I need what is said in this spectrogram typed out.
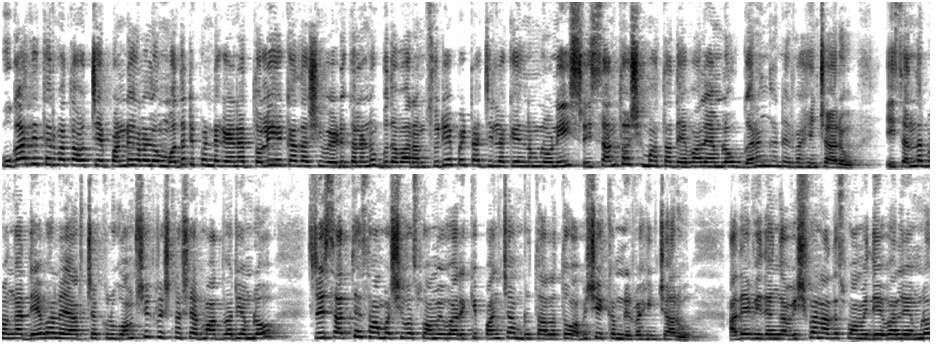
ఉగాది తర్వాత వచ్చే పండుగలలో మొదటి పండుగ అయిన తొలి ఏకాదశి వేడుకలను బుధవారం సూర్యాపేట జిల్లా కేంద్రంలోని శ్రీ సంతోషి మాత దేవాలయంలో ఘనంగా నిర్వహించారు. ఈ సందర్భంగా దేవాలయ అర్చకులు వంశీకృష్ణ శర్మ ఆధ్వర్యంలో శ్రీ సత్య సాంబశివ స్వామి వారికి పంచామృతాలతో అభిషేకం నిర్వహించారు. అదేవిధంగా విశ్వనాథ స్వామి దేవాలయంలో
